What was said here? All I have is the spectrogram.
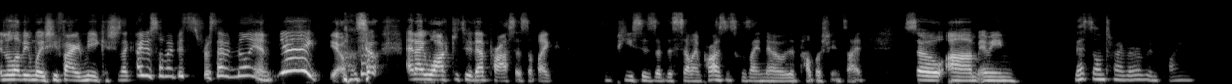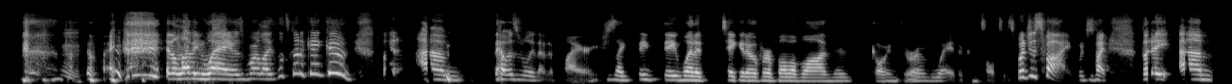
in a loving way, she fired me because she's like, I just sold my business for seven million. Yay! You know, so, and I walked her through that process of like pieces of the selling process because I know the publishing side. So, um, I mean, that's the only time I've ever been fired. Hmm. in a loving way, it was more like, let's go to Cancun. But, um, that was really not a fire. She's like, they, they want to take it over, blah, blah, blah. And they're going their own way, the consultants, which is fine, which is fine. But I, um,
